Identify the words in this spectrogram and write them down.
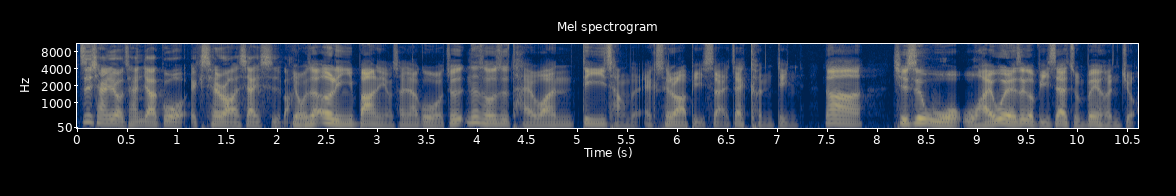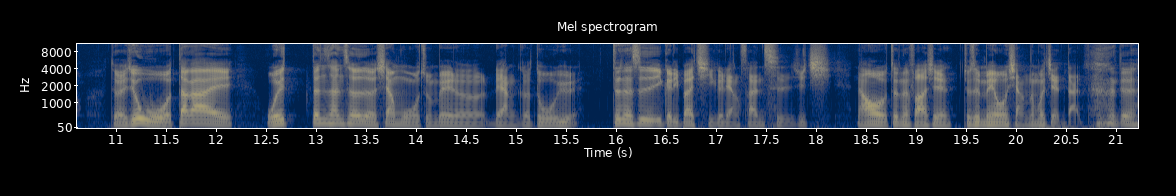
之前也有参加过 Xterra 赛事吧？有在二零一八年有参加过，就是那时候是台湾第一场的 Xterra 比赛，在垦丁。那其实我我还为了这个比赛准备很久，对，就我大概我会登山车的项目我准备了两个多月，真的是一个礼拜骑个两三次去骑，然后真的发现就是没有我想那么简单，对，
